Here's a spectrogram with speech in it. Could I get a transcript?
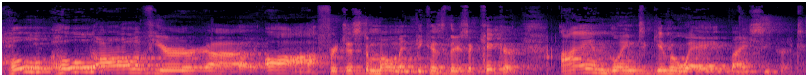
hold, hold all of your uh, awe for just a moment because there's a kicker. I am going to give away my secret.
